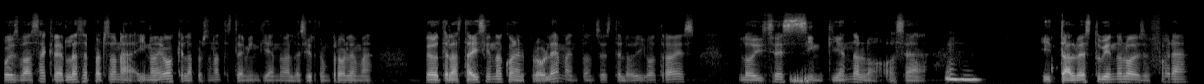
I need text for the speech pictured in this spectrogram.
pues vas a creerle a esa persona. Y no digo que la persona te esté mintiendo al decirte un problema, pero te la está diciendo con el problema. Entonces te lo digo otra vez, lo dices sintiéndolo. O sea, y tal vez tú viéndolo desde fuera,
